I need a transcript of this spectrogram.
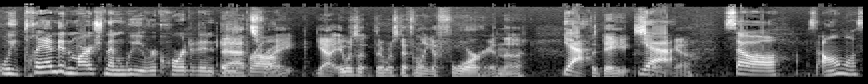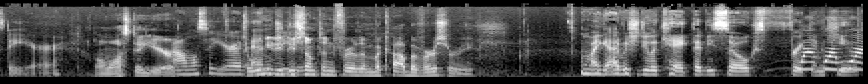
We planned in March and then we recorded in That's April. That's right. Yeah, it was a, there was definitely a 4 in the Yeah. the date. So, yeah. yeah. So it's almost a year. Almost a year. Almost a year of So we need to do something for the macabre anniversary. Oh my god, we should do a cake. That'd be so freaking cute.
